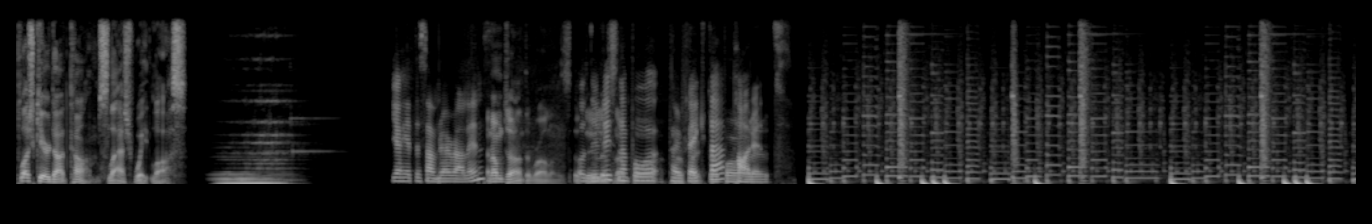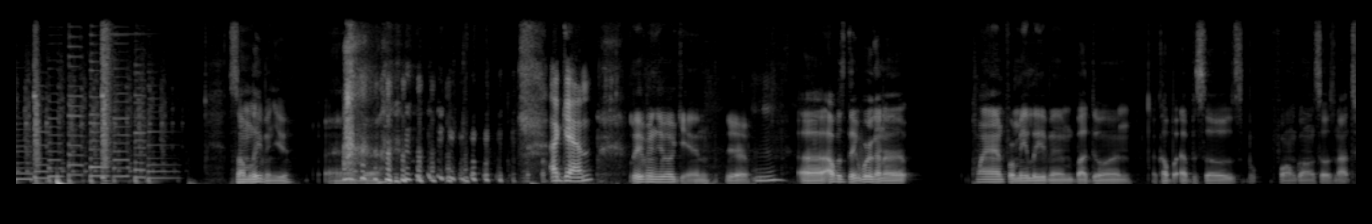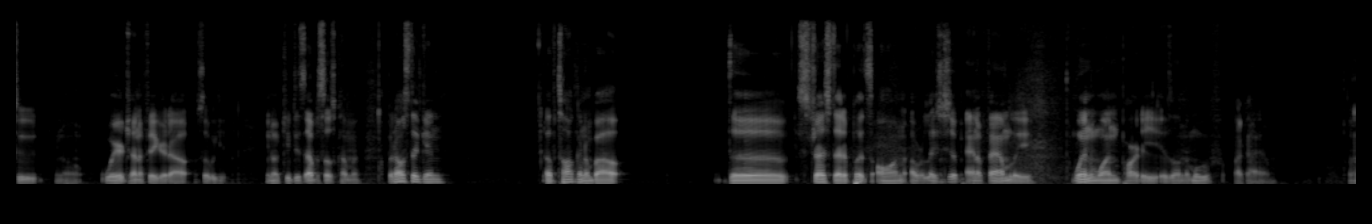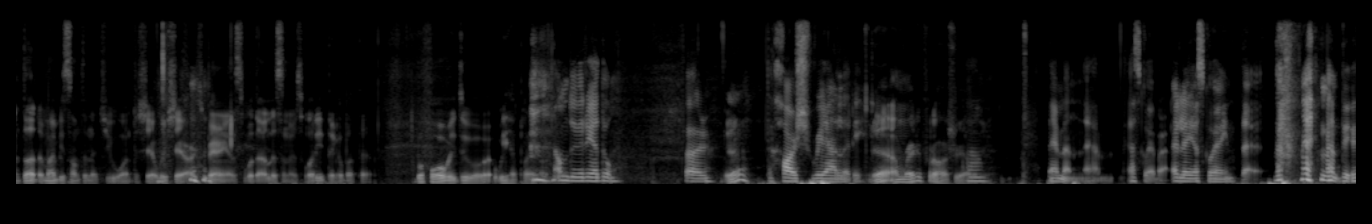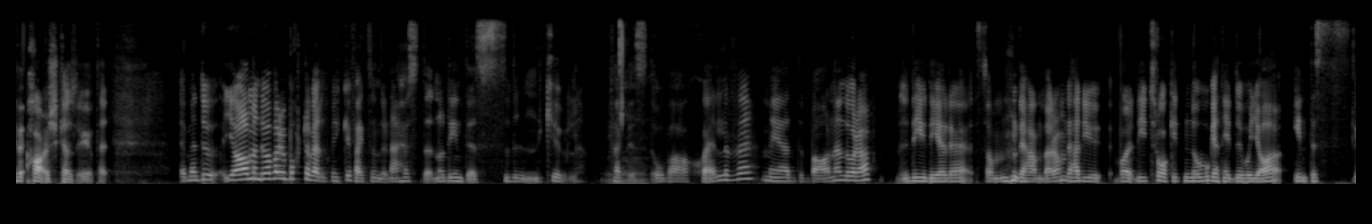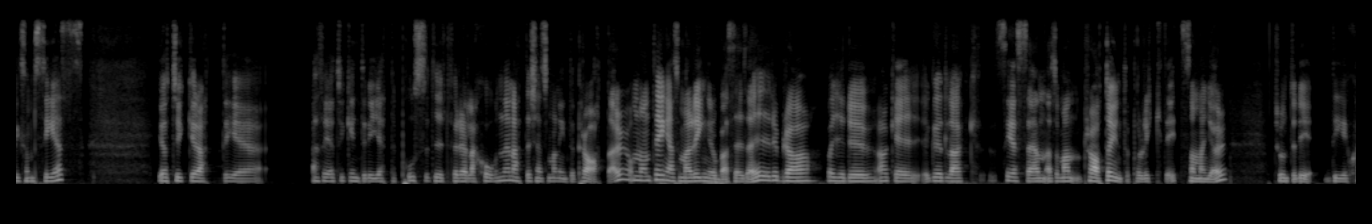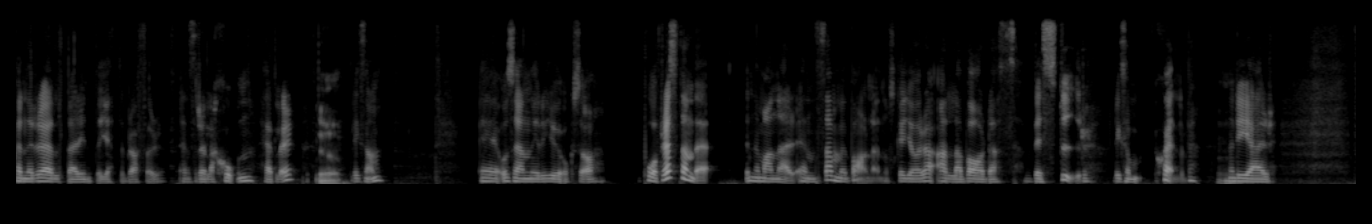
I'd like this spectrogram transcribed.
plushcare.com slash weight loss. Jag heter Sandra Rollins And I'm Jonathan Rollins. och du, lyssnar på Perfekta paret. So I'm leaving you. And, uh, Again. leaving you again. Yeah. Mm. Uh, I was thinking we're gonna plan for me leaving by doing a couple episodes before I'm gone, so it's not too you know weird trying to figure it out. So we, you know, keep these episodes coming. But I was thinking of talking about the stress that it puts on a relationship and a family when one party is on the move, like I am. I thought that might be something that you want to share. We share our experience with our listeners. What do you think about that? Before we do what we have planned. Om du är redo för Yeah, the harsh reality. yeah, I'm ready for the harsh reality. Nej men, ehm, jag skojar bara. Eller jag skojar inte. men det är harsh kanske är fel. Men du, ja, men du har varit borta väldigt mycket faktiskt under den här hösten och det är inte svinkul faktiskt att vara själv med barnen då. då. Det är ju det, det som det handlar om. Det, hade ju varit, det är tråkigt nog att du och jag inte liksom ses. Jag tycker att det Alltså jag tycker inte det är jättepositivt för relationen att det känns som man inte pratar om någonting. Alltså man ringer och bara säger så här, hej det är bra, vad gör du? Okej, good luck, ses sen. Alltså man pratar ju inte på riktigt som man gör. Jag tror inte det, det generellt är inte jättebra för ens relation heller. Yeah. Liksom. Eh, och sen är det ju också påfrestande när man är ensam med barnen och ska göra alla vardagsbestyr liksom själv. När det är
